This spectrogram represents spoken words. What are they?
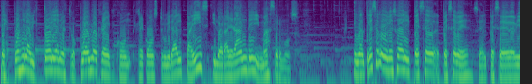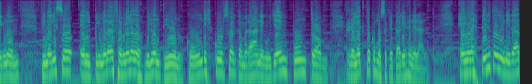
Después de la victoria, nuestro pueblo reconstruirá el país y lo hará grande y más hermoso. En el 13 Congreso del PCB, el PCB de Vietnam, finalizó el 1 de febrero de 2021 con un discurso del camarada Nguyen Pun Trom, reelecto como secretario general. En el espíritu de unidad,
